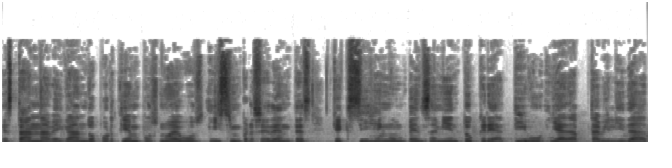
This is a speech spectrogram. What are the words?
están navegando por tiempos nuevos y sin precedentes que exigen un pensamiento creativo y adaptabilidad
